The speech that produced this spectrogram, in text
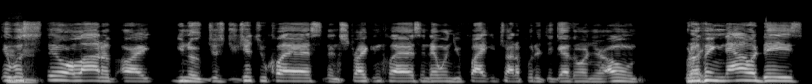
It mm-hmm. was still a lot of all right, you know, just jujitsu class, then striking class, and then when you fight, you try to put it together on your own. But right. I think nowadays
